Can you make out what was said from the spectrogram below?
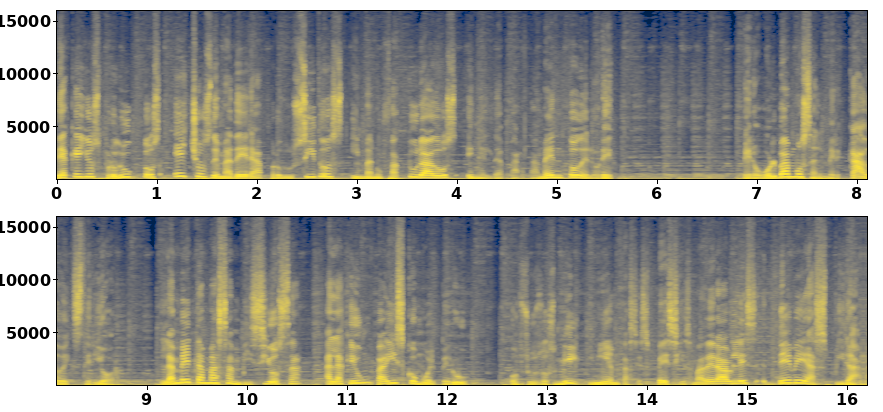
de aquellos productos hechos de madera producidos y manufacturados en el departamento de Loreto. Pero volvamos al mercado exterior, la meta más ambiciosa a la que un país como el Perú, con sus 2.500 especies maderables, debe aspirar.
